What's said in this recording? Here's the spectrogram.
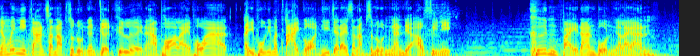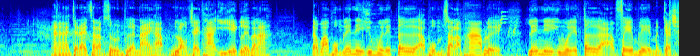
ยังไม่มีการสนับสนุนกันเกิดขึ้นเลยนะครับเพราะอะไรเพราะว่าไอ้พวกนี้มันตายก่อนที่จะได้สนับสนุนงั้นเดี๋ยวเอาฟินิกขึ้นไปด้านบนกันล้วกันอ่าจะได้สนับสนุนเพื่อนได้ครับลองใช้ท่า EX เลยปะล่ะ แต่ว่าผมเล่นในอิมูเลเตอร์อะผมสารภาพเลย เล่นในอิมูเลเตอร์อะเฟรมเรทมันกระช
